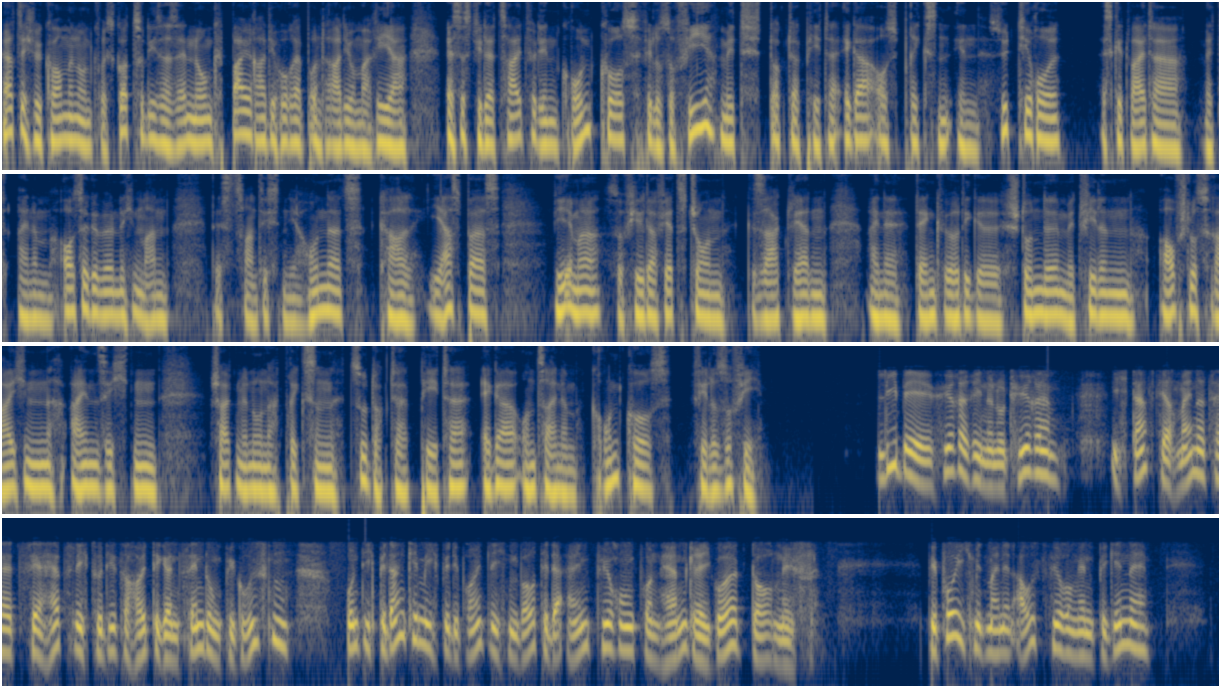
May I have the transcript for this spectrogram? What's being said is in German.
Herzlich willkommen und grüß Gott zu dieser Sendung bei Radio Horeb und Radio Maria. Es ist wieder Zeit für den Grundkurs Philosophie mit Dr. Peter Egger aus Brixen in Südtirol. Es geht weiter mit einem außergewöhnlichen Mann des 20. Jahrhunderts, Karl Jaspers. Wie immer, so viel darf jetzt schon gesagt werden, eine denkwürdige Stunde mit vielen aufschlussreichen Einsichten, schalten wir nun nach Brixen zu Dr. Peter Egger und seinem Grundkurs Philosophie. Liebe Hörerinnen und Hörer, ich darf Sie auch meinerseits sehr herzlich zu dieser heutigen Sendung begrüßen und ich bedanke mich für die freundlichen Worte der Einführung von Herrn Gregor Dornis. Bevor ich mit meinen Ausführungen beginne,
